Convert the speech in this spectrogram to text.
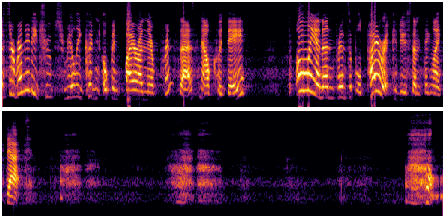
The Serenity troops really couldn't open fire on their princess, now could they? Only an unprincipled pirate could do something like that. Oh.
